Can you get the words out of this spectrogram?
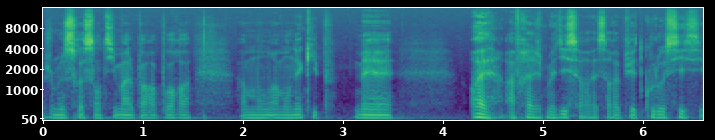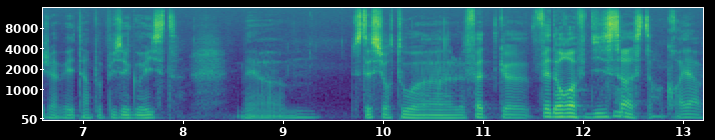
je, me serais senti mal par rapport à, à, mon, à mon équipe. Mais ouais, après, je me dis ça aurait, ça aurait pu être cool aussi si j'avais été un peu plus égoïste. Mais. C'était surtout le fait que Fedorov dise ça, c'était incroyable.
